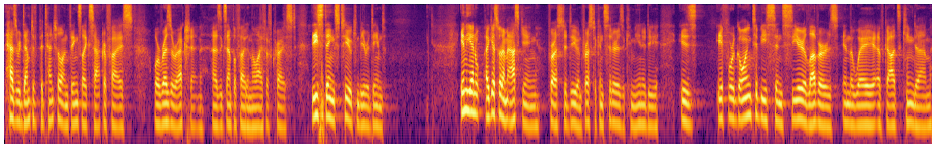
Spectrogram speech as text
has redemptive potential in things like sacrifice or resurrection, as exemplified in the life of Christ. These things, too, can be redeemed. In the end, I guess what I'm asking for us to do and for us to consider as a community is if we're going to be sincere lovers in the way of God's kingdom,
